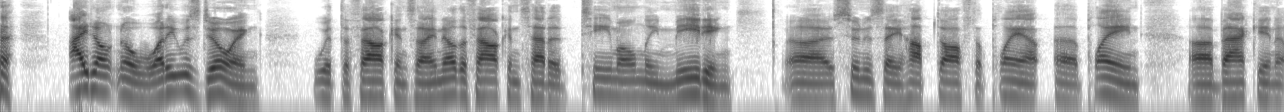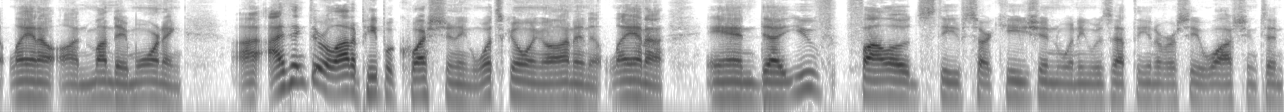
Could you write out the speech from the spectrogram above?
I don't know what he was doing with the Falcons. I know the Falcons had a team only meeting uh, as soon as they hopped off the uh, plane uh, back in Atlanta on Monday morning. I think there are a lot of people questioning what's going on in Atlanta. And uh, you've followed Steve Sarkisian when he was at the University of Washington.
